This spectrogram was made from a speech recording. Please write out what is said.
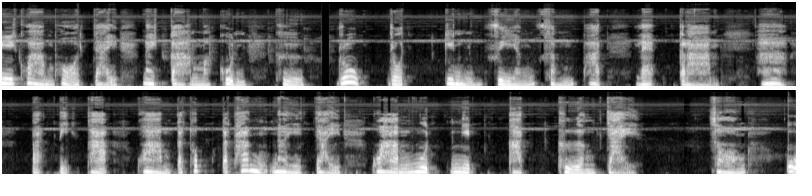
มีความพอใจในกามคุณ คือ รูปรสกลิ่นเสียง สัมผัส และกรามห้าปฏิฆะความกระทบกระทั่งในใจ ความหงุดหงิดขัดเคืองใจสองอุ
